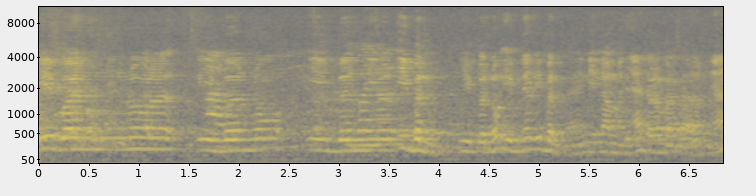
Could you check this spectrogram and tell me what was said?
Ibnul Ibnu Ibnil Ibn. Ibnu Ibnil Ibn. Nah, ini namanya dalam bahasa Arabnya.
